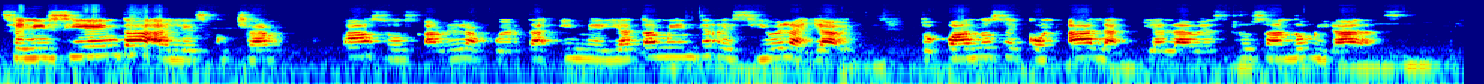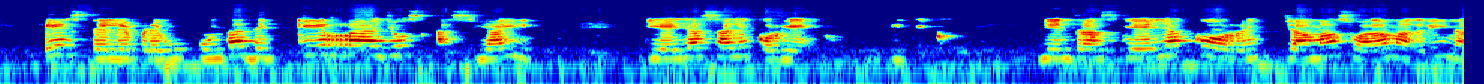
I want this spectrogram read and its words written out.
Cenicienta, al escuchar pasos abre la puerta, inmediatamente recibe la llave, topándose con Alan y a la vez cruzando miradas. Este le pregunta de qué rayos hacía ahí y ella sale corriendo, típico. Mientras que ella corre, llama a su hada madrina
